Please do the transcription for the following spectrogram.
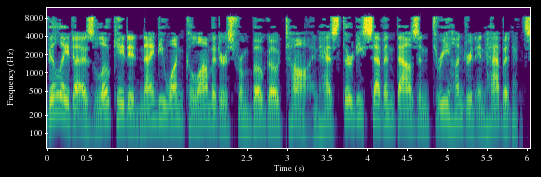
Villeta is located 91 kilometers from Bogotá and has 37,300 inhabitants.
